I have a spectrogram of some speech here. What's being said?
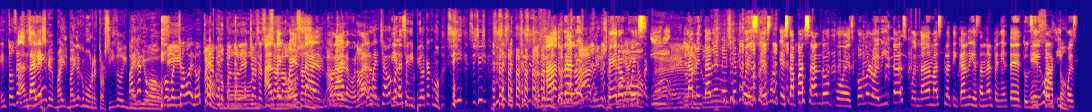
Entonces, Ándale. Es que baila, baila como retorcido y baila medio... como, como Sí, el chavo del 8. Baila como Como- cuando le echas así Haz de sal a un cuenta, raro, ¿no? raro. Como el chavo con la chiripiorca, como, sí, sí, sí, sí, sí, sí, sí, sí, sí, sí, sí. Ándale. Ah. Pero pues, y lamentablemente, pues, esto que está pasando, pues, ¿cómo lo evitas? Pues nada más platicando y estando al pendiente de tus hijos. Y pues,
